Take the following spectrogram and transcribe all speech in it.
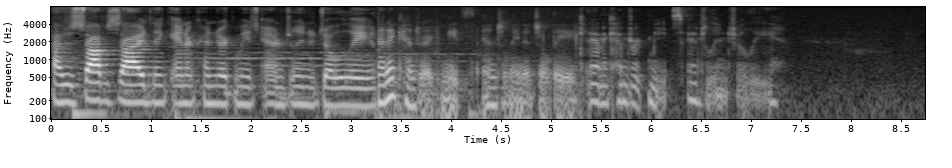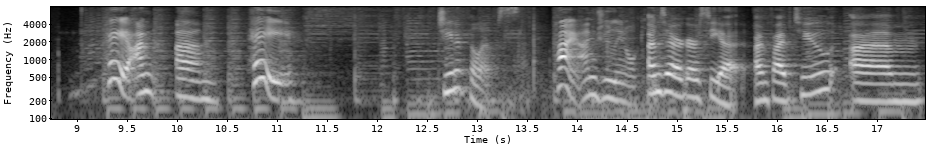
has a soft side. Think Anna Kendrick meets Angelina Jolie. Anna Kendrick meets Angelina Jolie. Anna Kendrick meets Angelina Jolie. Hey, I'm, um, hey. Gina Phillips. Hi, I'm Julie Nolke. I'm Sara Garcia. I'm 5'2". Um,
